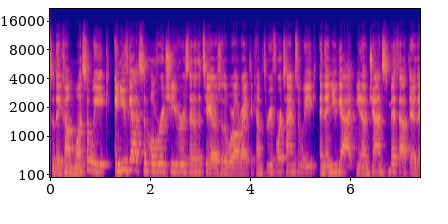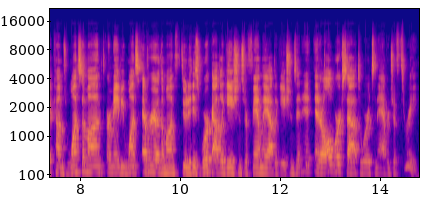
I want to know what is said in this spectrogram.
So they come once a week, and you've got some overachievers that are the Taylors of the world, right? That come three or four times a week. And then you got, you know, John Smith out there that comes once a month or maybe once every other month due to his work obligations or family obligations. And it, and it all works out to where it's an average of three.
